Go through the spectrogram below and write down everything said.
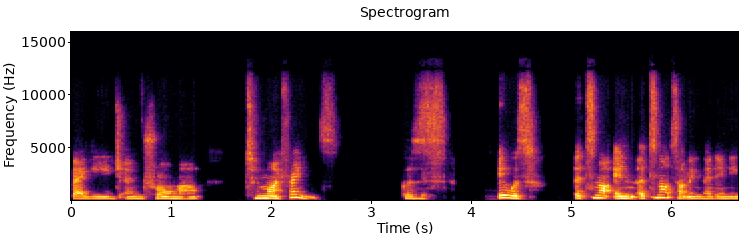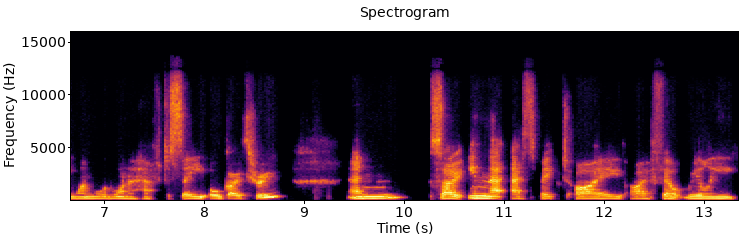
baggage and trauma to my friends because it was it's not and it's not something that anyone would want to have to see or go through and so in that aspect i i felt really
